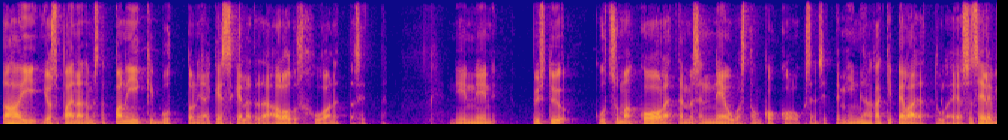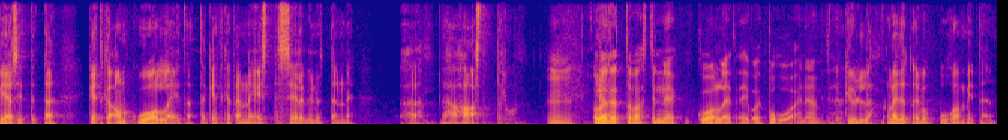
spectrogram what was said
tai jos painaa tämmöistä paniikkibuttonia keskellä tätä aloitushuonetta sitten, niin, niin pystyy kutsumaan koolle tämmöisen neuvoston kokouksen sitten, mihin nämä kaikki pelaajat tulee, jossa selviää sitten, että ketkä on kuolleita, että ketkä tänne ei sitten selvinnyt tänne äh, tähän haastatteluun. Mm. Oletettavasti ne kuolleet ei voi puhua enää mitään. Kyllä, oletetut ei voi puhua mitään.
